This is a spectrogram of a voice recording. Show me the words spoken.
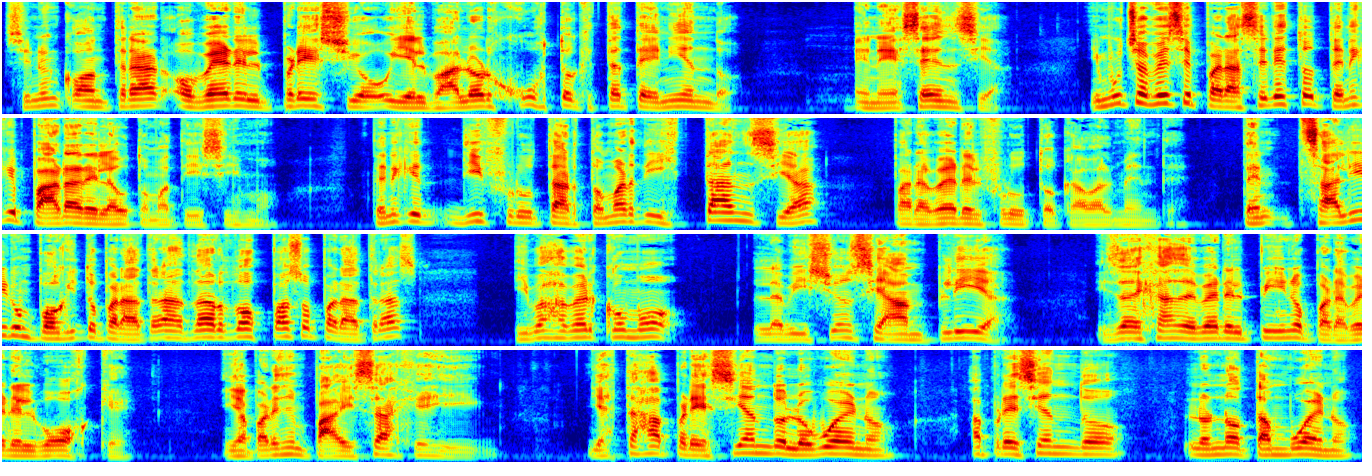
sino encontrar o ver el precio y el valor justo que está teniendo, en esencia. Y muchas veces para hacer esto tenés que parar el automaticismo. Tenés que disfrutar, tomar distancia para ver el fruto cabalmente. salir un poquito para atrás, dar dos pasos para atrás y vas a ver cómo la visión se amplía. Y ya dejas de ver el pino para ver el bosque. Y aparecen paisajes y ya estás apreciando lo bueno, apreciando lo no tan bueno,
